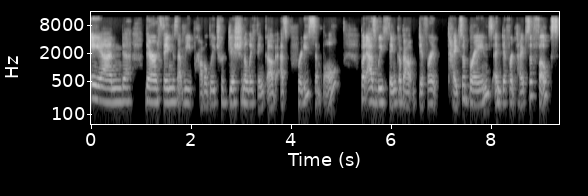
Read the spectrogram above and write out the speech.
And there are things that we probably traditionally think of as pretty simple. But as we think about different types of brains and different types of folks,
